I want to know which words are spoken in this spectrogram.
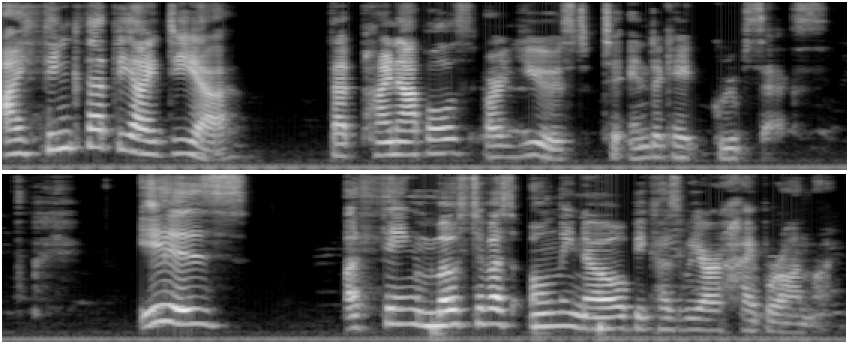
I think that the idea that pineapples are used to indicate group sex is a thing most of us only know because we are hyper online.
